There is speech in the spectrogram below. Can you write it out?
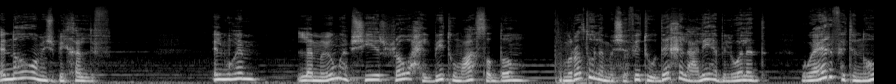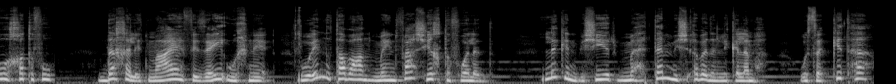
إن هو مش بيخلف. المهم لما يومها بشير روح البيت ومعاه صدام مراته لما شافته داخل عليها بالولد وعرفت إن هو خطفه دخلت معاه في زعيق وخناق وإن طبعا ما ينفعش يخطف ولد. لكن بشير ما اهتمش أبدا لكلامها وسكتها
